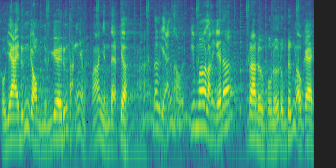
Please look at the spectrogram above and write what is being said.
cầu dai đứng gồng nhìn ghê đứng thẳng nha nè đó nhìn đẹp chưa đơn giản thôi ghi mơ là vậy đó. Ra đường phụ nữ đụng trứng là ok.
